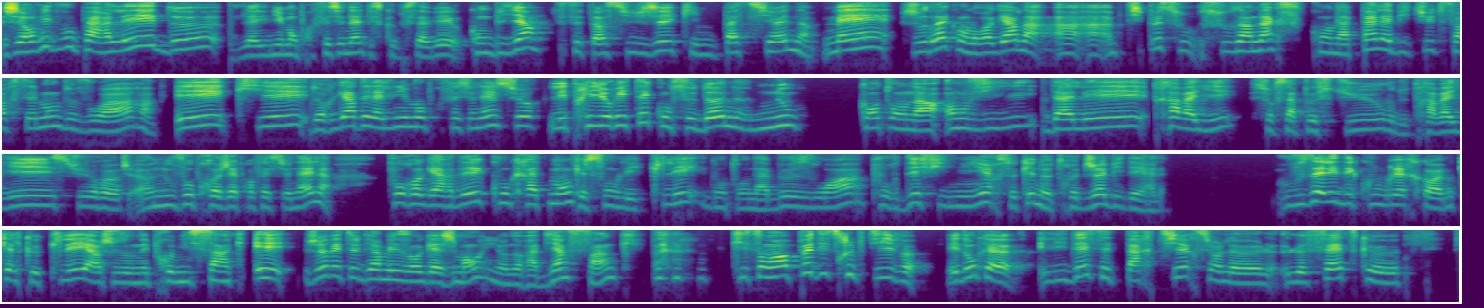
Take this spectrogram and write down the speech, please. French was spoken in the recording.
J'ai envie de vous parler de l'alignement professionnel, puisque vous savez combien c'est un sujet qui me passionne. Mais je voudrais qu'on le regarde un, petit peu sous, sous un axe qu'on n'a pas l'habitude forcément de voir, et qui est de regarder l'alignement professionnel sur les priorités qu'on se donne nous quand on a envie d'aller travailler sur sa posture, de travailler sur euh, un nouveau projet professionnel pour regarder concrètement quelles sont les clés dont on a besoin pour définir ce qu'est notre job idéal. Vous allez découvrir quand même quelques clés. Hein, je vous en ai promis cinq et je vais te dire mes engagements. Il y en aura bien cinq qui sont un peu disruptives. Et donc, euh, l'idée, c'est de partir sur le, le fait que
